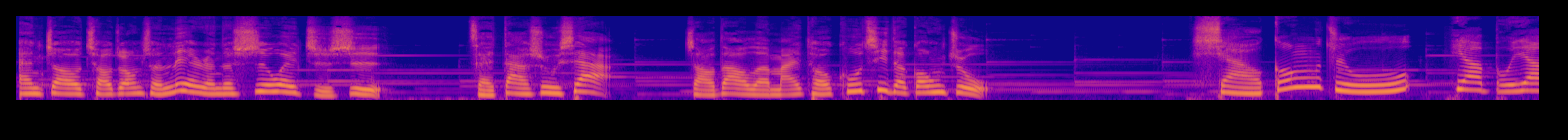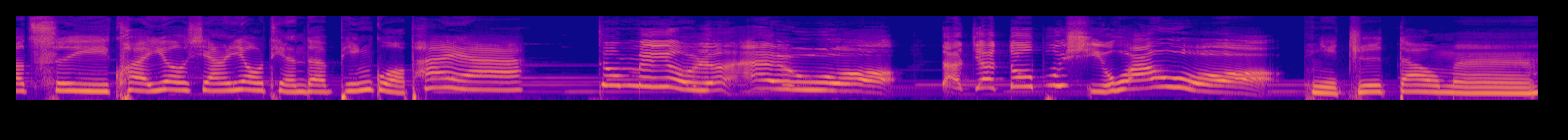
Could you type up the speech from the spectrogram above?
按照乔装成猎人的侍卫指示，在大树下找到了埋头哭泣的公主。小公主，要不要吃一块又香又甜的苹果派啊？都没有人爱我。大家都不喜欢我，你知道吗？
